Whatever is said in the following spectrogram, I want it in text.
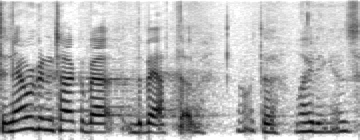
So now we're going to talk about the bathtub. I don't know what the lighting is.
